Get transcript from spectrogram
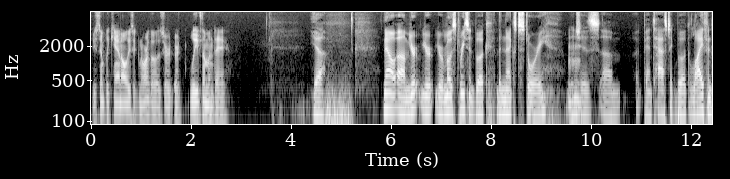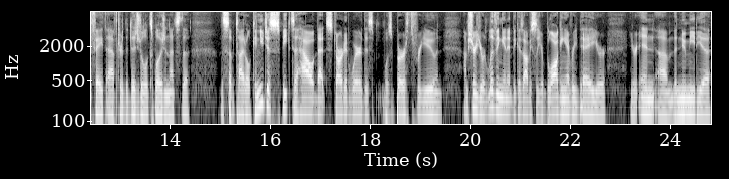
you simply can't always ignore those or, or leave them a day. Yeah. Now, um, your your your most recent book, The Next Story, which Mhm. is um, a fantastic book, Life and Faith After the Digital Explosion. That's the the subtitle. Can you just speak to how that started, where this was birthed for you? And I'm sure you're living in it because obviously you're blogging every day. You're you're in um, the new media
